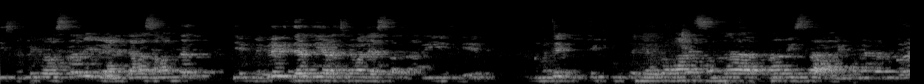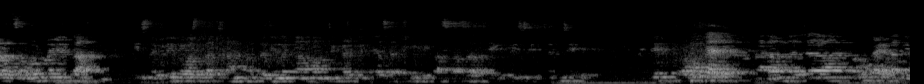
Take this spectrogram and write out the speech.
ही सगळी व्यवस्था वेगळी आहे आणि त्याला समांतर एक वेगळे विद्यार्थी या रचनेमध्ये असतात. आणि हे म्हणजे एक फक्त ह्याप्रमाणे समजा न दिसता आणि कोणाकडे डोळ्यावर समोर न येता ही सगळी व्यवस्था छान पद्धतीनं काम आमची करते. त्यासाठी एक शिक्षणचे जे प्रमुख आहेत मॅडम त्याच्या प्रमुख आहेत आणि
